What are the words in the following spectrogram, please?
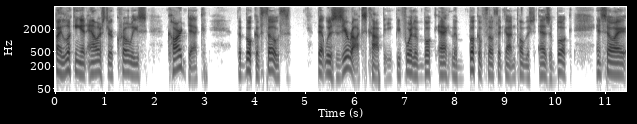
by looking at Aleister Crowley's card deck, the Book of Thoth, that was Xerox copy before the book the Book of Thoth had gotten published as a book, and so I,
